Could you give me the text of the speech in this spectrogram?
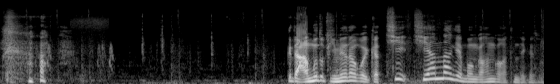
근데 아무도 비매라고 그러니까 티 티 안 나게 뭔가 한 것 같은데 계속.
